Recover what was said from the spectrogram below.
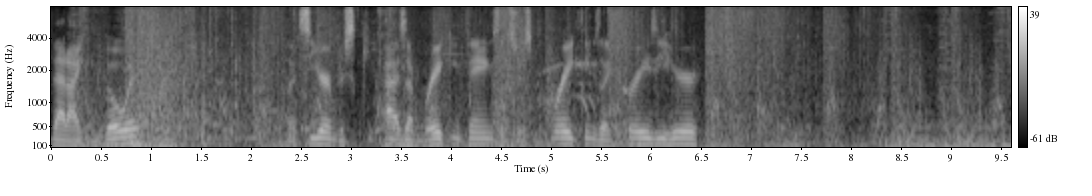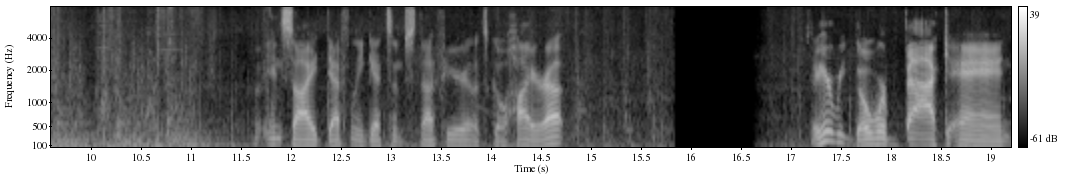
that I can go with. Let's see here, I'm just, as I'm breaking things, let's just break things like crazy here. Inside, definitely get some stuff here. Let's go higher up. So here we go. We're back and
